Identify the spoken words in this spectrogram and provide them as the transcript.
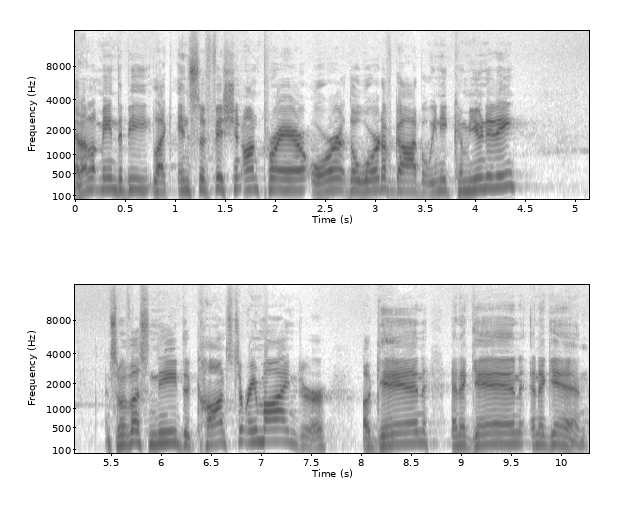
And I don't mean to be like insufficient on prayer or the Word of God, but we need community. And some of us need the constant reminder again and again and again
